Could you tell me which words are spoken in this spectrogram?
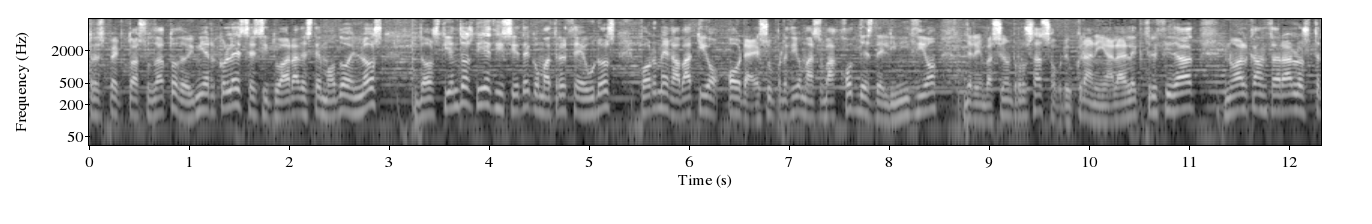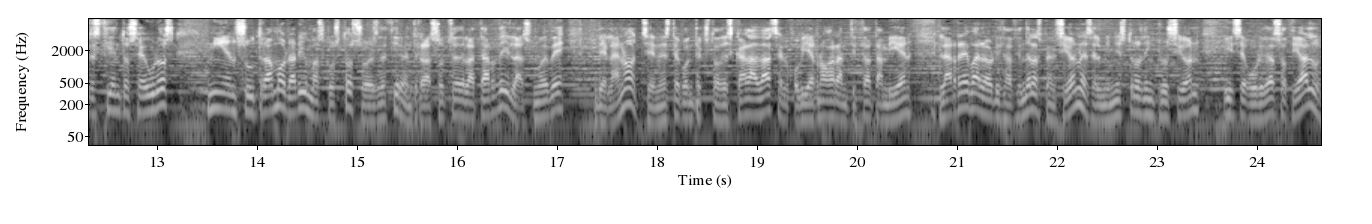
respecto a su dato de hoy miércoles. Se situará de este modo en los 217,13 euros por megavatio hora. Es su precio más bajo desde el inicio de la invasión rusa sobre Ucrania. La electricidad no alcanzará los 300 euros ni en su tramo horario más costoso, es decir, entre las 8 de la tarde y las 9 de la noche. En este contexto de escaladas, el gobierno garantiza también la revalorización de las pensiones. El ministro de Inclusión y Seguridad Social,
